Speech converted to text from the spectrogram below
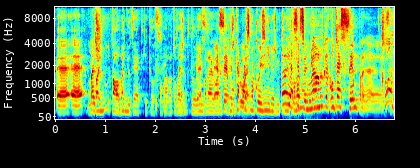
eh, eh, mas... Banho- o tal banho de ética que ele falava, toda a gente É- lembra é agora, um que aparece uma coisinha mesmo que Não, não é sempre um problema porque acontece sempre. eh, Claro.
